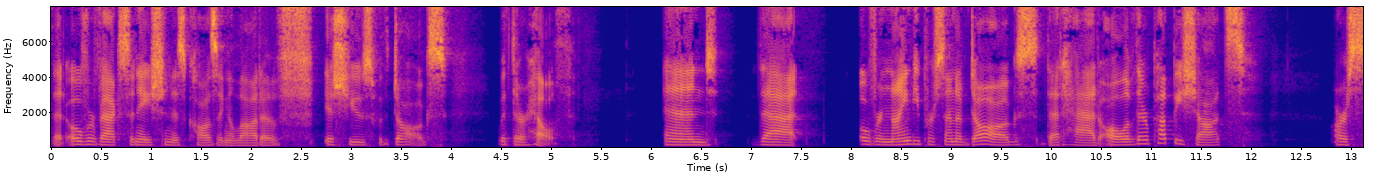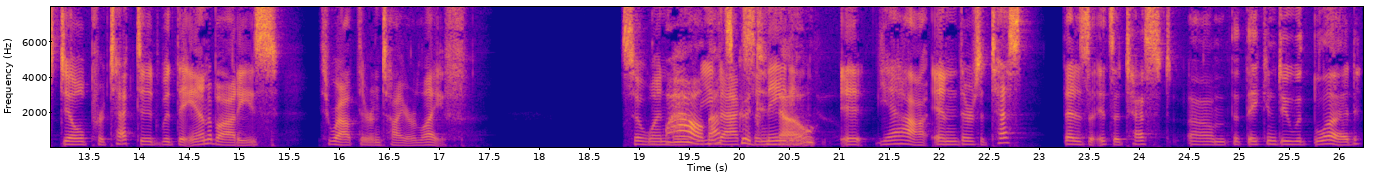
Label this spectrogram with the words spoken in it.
that over vaccination is causing a lot of issues with dogs with their health. And that over 90% of dogs that had all of their puppy shots are still protected with the antibodies throughout their entire life. So when wow, we're revaccinating it, yeah, and there's a test that is it's a test um, that they can do with blood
